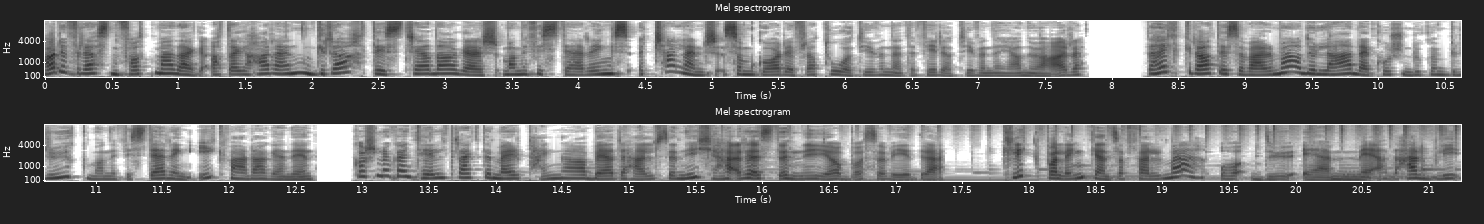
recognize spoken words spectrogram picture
Har du forresten fått med deg at jeg har en gratis tredagers manifesteringschallenge som går fra 22. til 24. januar? Det er helt gratis å være med, og du lærer deg hvordan du kan bruke manifestering i hverdagen din hvordan du kan tiltrekke deg mer penger, bedre helse, ny kjæreste, ny jobb osv. Klikk på linken som følger med, og du er med. Dette blir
